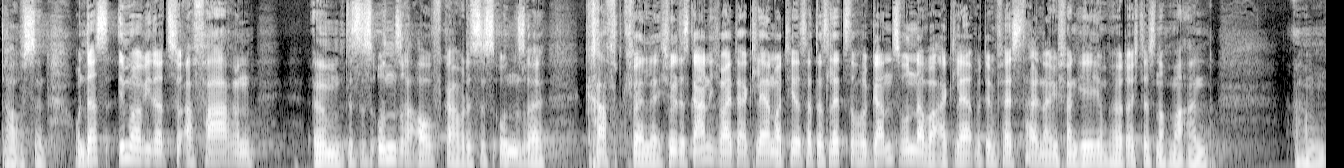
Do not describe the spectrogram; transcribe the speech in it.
drauf sind. Und das immer wieder zu erfahren, ähm, das ist unsere Aufgabe, das ist unsere Kraftquelle. Ich will das gar nicht weiter erklären. Matthias hat das letzte Woche ganz wunderbar erklärt mit dem Festhalten am Evangelium. Hört euch das nochmal an. Ähm,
